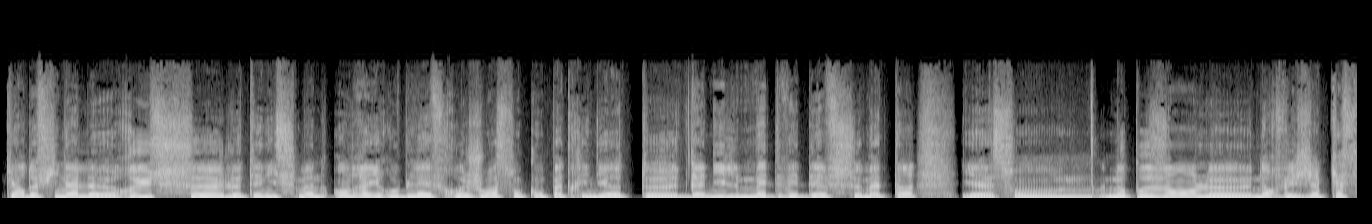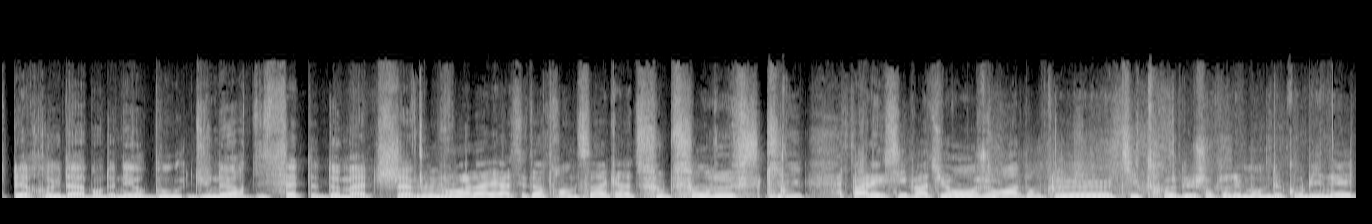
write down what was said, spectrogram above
quart de finale russe, le tennisman Andrei Rublev rejoint son compatriote Danil Medvedev ce matin. Son opposant, le Norvégien Casper Ruud, a abandonné au bout d'une heure 17 de match. Voilà, et à 7h35, un soupçon de ski. Alexis Pinturo jouera donc le titre de champion du monde de combiné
